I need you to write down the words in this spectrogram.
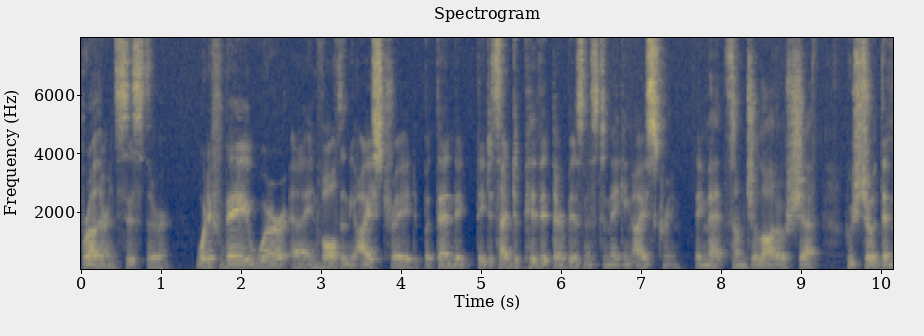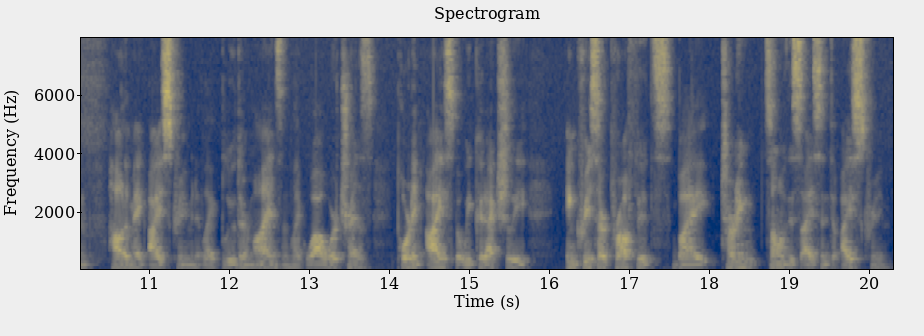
brother and sister, what if they were uh, involved in the ice trade, but then they, they decided to pivot their business to making ice cream? They met some gelato chef who showed them how to make ice cream and it like blew their minds and like, wow, we're transporting ice, but we could actually increase our profits by turning some of this ice into ice cream.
